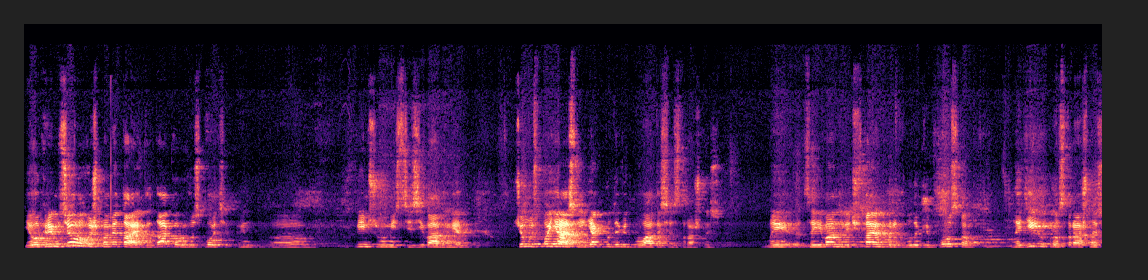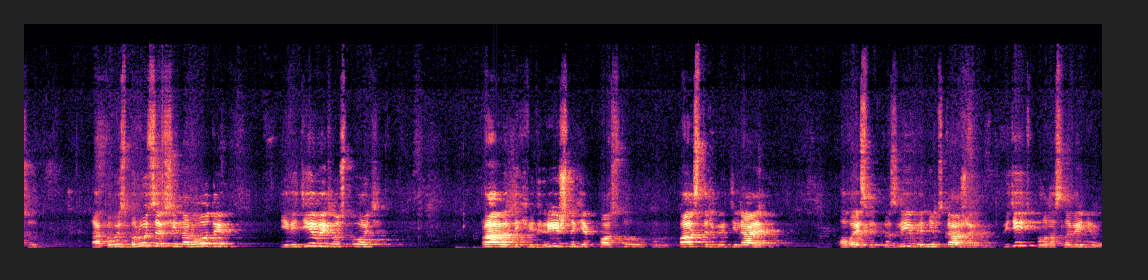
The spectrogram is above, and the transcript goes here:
І окрім цього, ви ж пам'ятаєте, да, коли Господь він, е, в іншому місці з Євангелія чомусь пояснює, як буде відбуватися страшний суд. Ми це Євангеліє читаємо перед Великим постом неділю про страшний суд. Так, коли зберуться всі народи і відділить Господь праведних від грішних, як пастир відділяє овець від козлів, і одним скаже, відіть благословенню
